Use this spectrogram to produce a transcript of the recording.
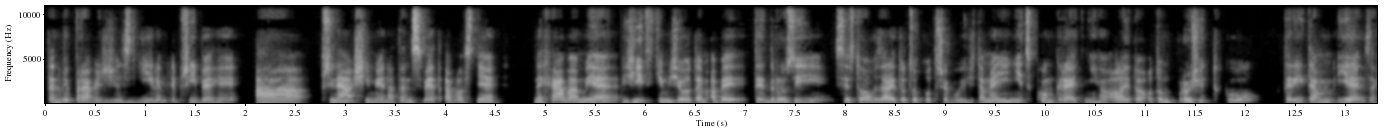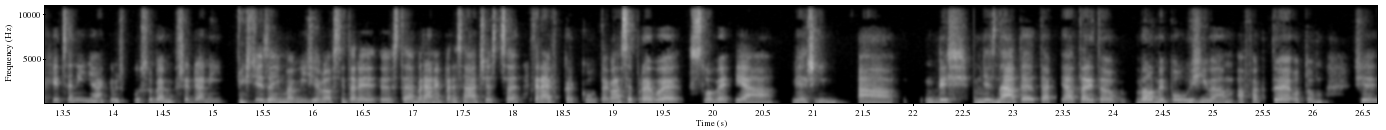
ten vypravěč, že sdílím ty příběhy a přináším je na ten svět a vlastně nechávám je žít tím životem, aby ty druzí si z toho vzali to, co potřebují. Že tam není nic konkrétního, ale je to o tom prožitku, který tam je zachycený nějakým způsobem, předaný. Ještě je zajímavý, že vlastně tady z té brány 56, která je v krku, tak ona se projevuje slovy já věřím. A když mě znáte, tak já tady to velmi používám a fakt to je o tom, že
